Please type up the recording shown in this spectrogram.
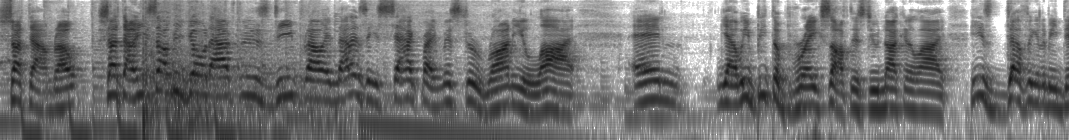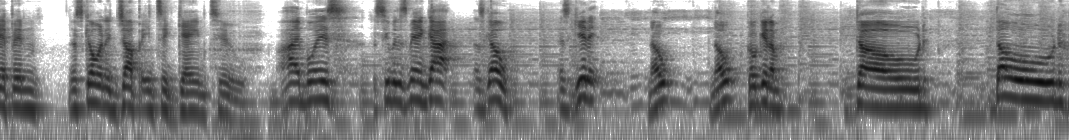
Shut down, bro. Shut down. He saw me going after this deep route, and that is a sack by Mr. Ronnie Lott. And yeah, we beat the brakes off this dude, not gonna lie. He's definitely gonna be dipping. Let's go and jump into game two. Alright, boys. Let's see what this man got. Let's go. Let's get it. Nope. Nope. Go get him. Dude. Dude.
